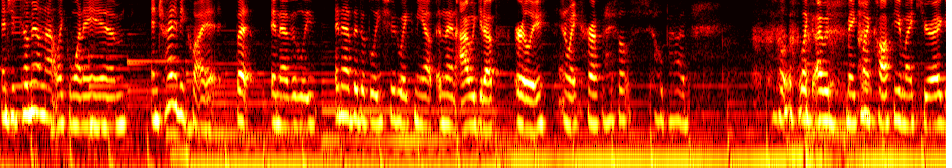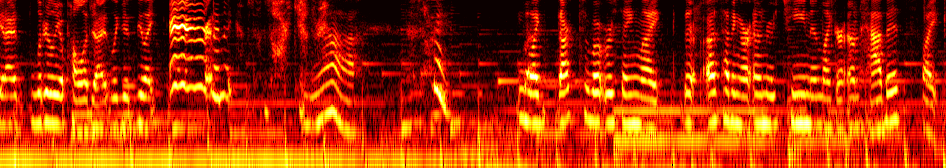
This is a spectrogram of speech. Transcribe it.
And she'd come in at like 1 a.m. and try to be quiet, but inevitably, inevitably she would wake me up, and then I would get up early and wake her up, and I felt so bad. I felt like I would make my coffee and my Keurig, and I'd literally apologize. Like it'd be like, "Arr," and I'm like, I'm so sorry, Catherine. Yeah. So sorry. like back to what we're saying, like there, us having our own routine and like our own habits. Like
